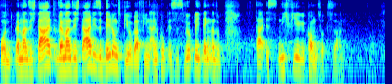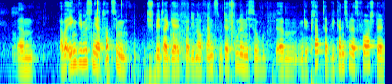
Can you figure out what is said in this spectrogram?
Und wenn man sich da, wenn man sich da diese Bildungsbiografien anguckt, ist es wirklich, denkt man so, pff, da ist nicht viel gekommen sozusagen. Ähm, aber irgendwie müssen ja trotzdem später Geld verdienen, auch wenn es mit der Schule nicht so gut ähm, geklappt hat. Wie kann ich mir das vorstellen?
